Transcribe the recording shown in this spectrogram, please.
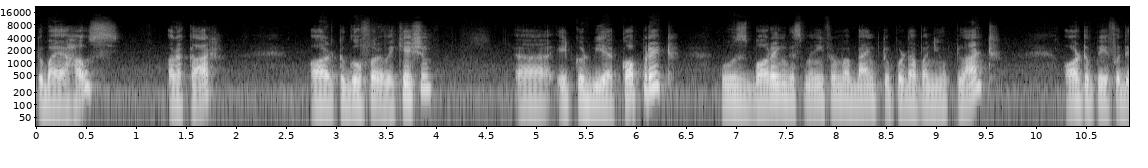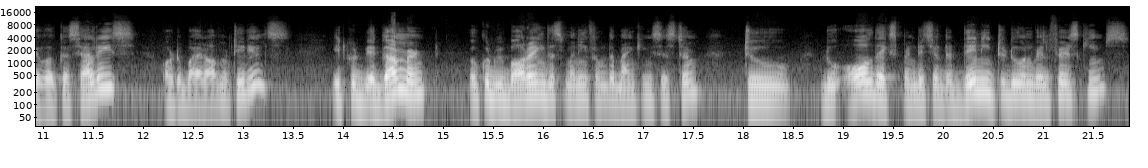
to buy a house or a car or to go for a vacation. Uh, it could be a corporate who's borrowing this money from a bank to put up a new plant or to pay for their workers' salaries or to buy raw materials. It could be a government who could be borrowing this money from the banking system to do all the expenditure that they need to do on welfare schemes,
